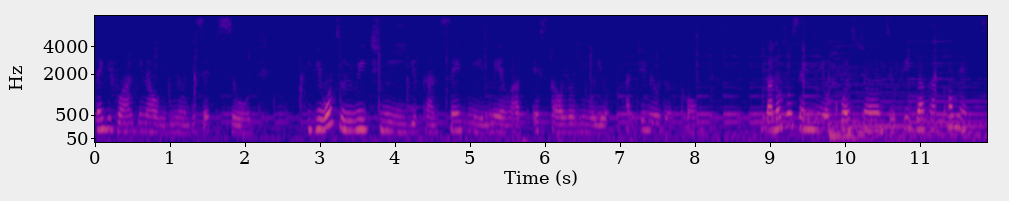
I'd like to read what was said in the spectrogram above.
Thank you for hanging out with me on this episode. If you want to reach me, you can send me a mail at estheroloniwoyo at gmail.com. You can also send me your questions, your feedback, and comments.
